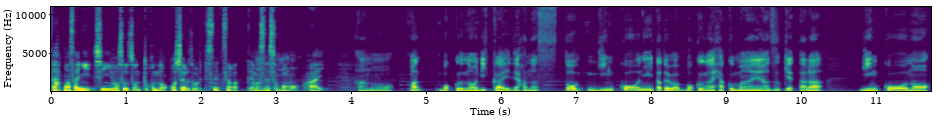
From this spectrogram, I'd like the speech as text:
あ、まさに信用創造のところのおっしゃる通りですね。繋がってますね、うんそこも。はい。あの、まあ、僕の理解で話すと、銀行に、例えば僕が100万円預けたら、銀行の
